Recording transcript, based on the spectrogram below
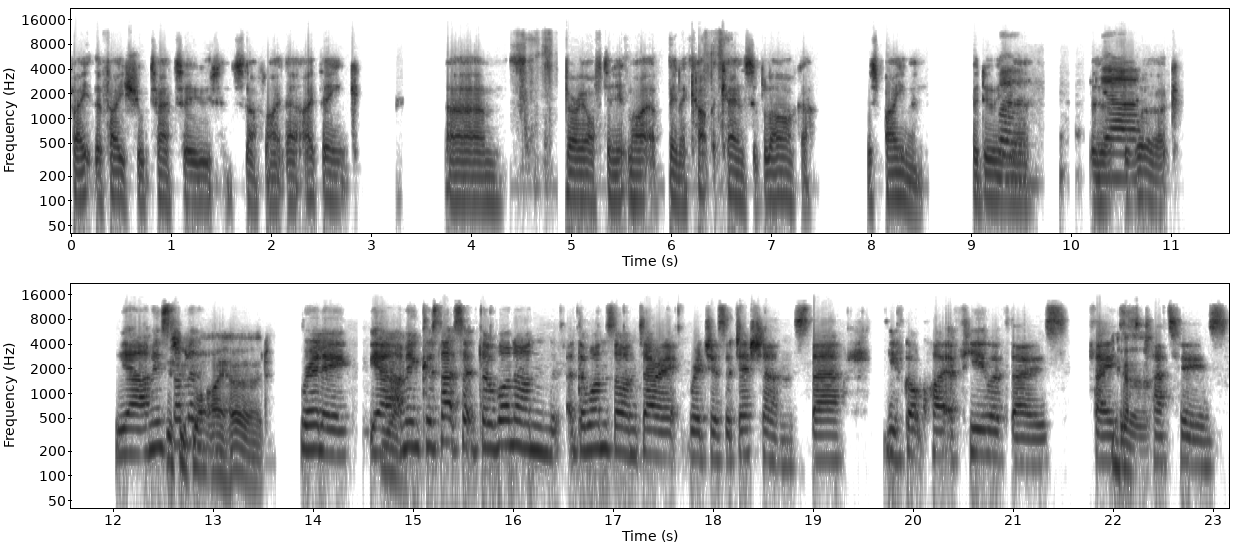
the facial tattoos and stuff like that. I think um, very often it might have been a couple of cans of lager as payment for doing well, the, the, yeah. the, work. Yeah, I mean, this is what I heard. Really? Yeah. yeah. I mean, because that's the one on the ones on Derek Ridgers editions. There, you've got quite a few of those face yeah. tattoos.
